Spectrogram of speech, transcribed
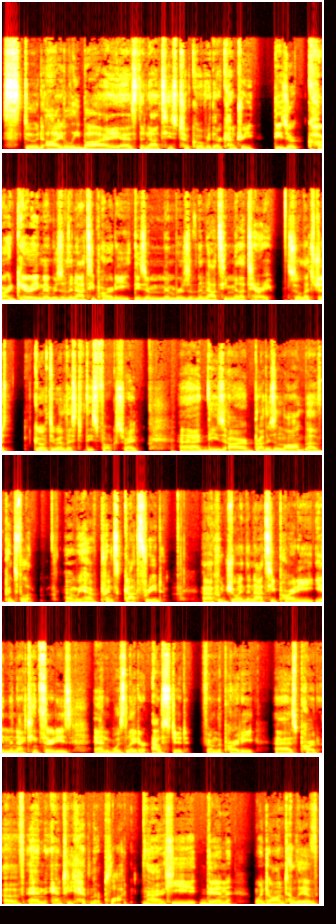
stood idly by as the Nazis took over their country. These are card carrying members of the Nazi party. These are members of the Nazi military. So let's just go through a list of these folks, right? Uh, these are brothers in law of Prince Philip. Um, we have Prince Gottfried, uh, who joined the Nazi party in the 1930s and was later ousted from the party as part of an anti Hitler plot. Uh, he then went on to live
